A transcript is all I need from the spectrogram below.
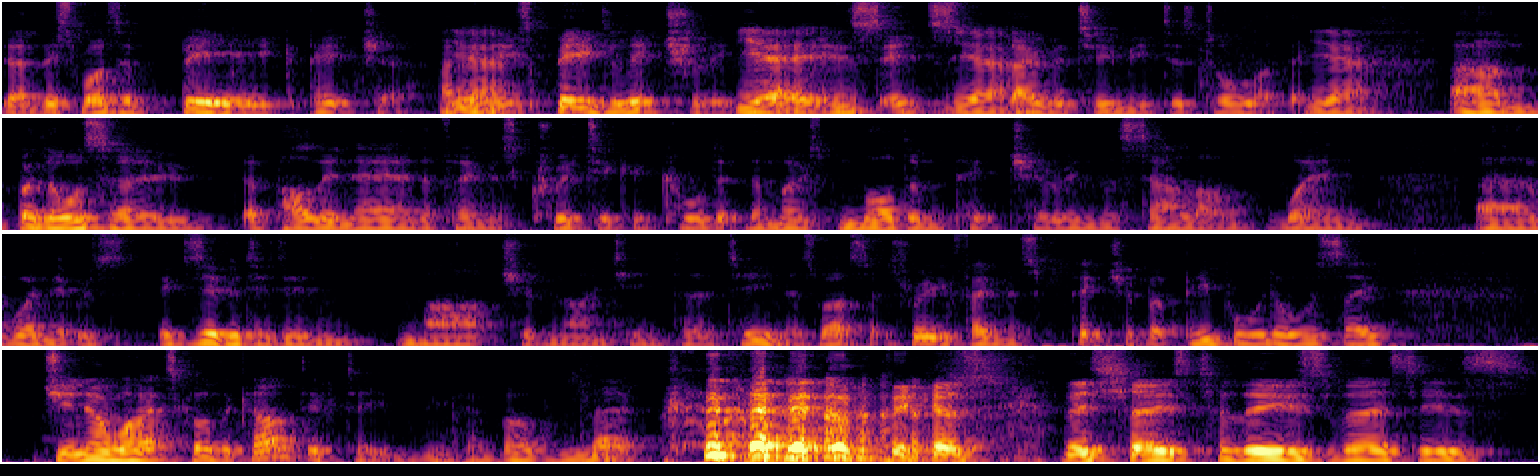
You know, this was a big picture. I Yeah. mean, it's big literally. Yeah, it's, it's Yeah. over two meters tall, I think. Yeah. Um, but also, Apollinaire, the famous critic, had called it the most modern picture in the salon when uh, when it was exhibited in March of 1913 as well. So it's a really famous picture. But people would always say, "Do you know why it's called the Cardiff team?" You go, "Well, no," because this shows Toulouse versus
